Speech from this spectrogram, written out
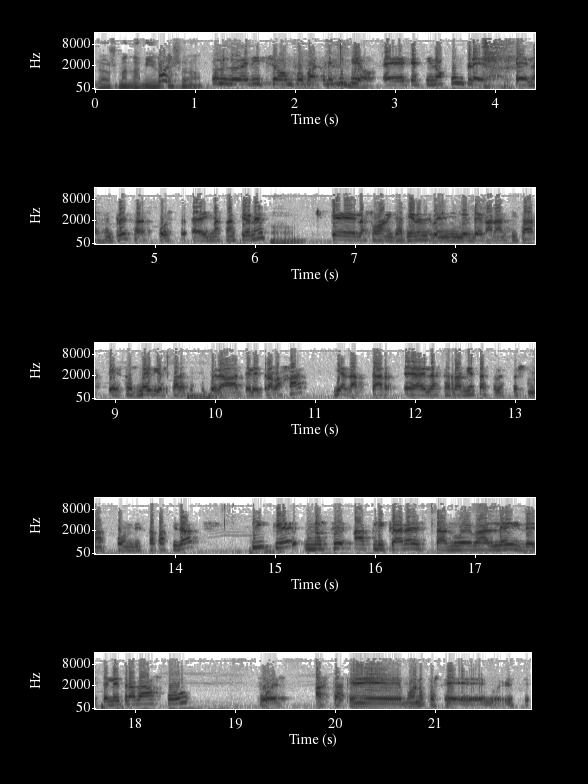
los mandamientos o no? Pues lo he dicho un poco al principio, eh, que si no cumples eh, las empresas, pues hay más sanciones, Ajá. que las organizaciones deben de garantizar esos medios para que se pueda teletrabajar y adaptar eh, las herramientas a las personas con discapacidad y que no se aplicara esta nueva ley de teletrabajo, pues hasta que, bueno, pues eh, se,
